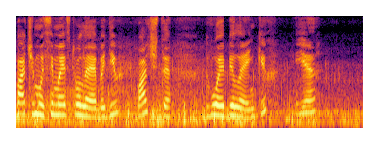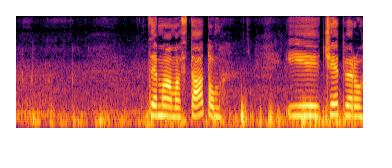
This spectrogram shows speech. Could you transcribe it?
Бачимо сімейство лебедів. Бачите, двоє біленьких є. Це мама з татом і четверо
